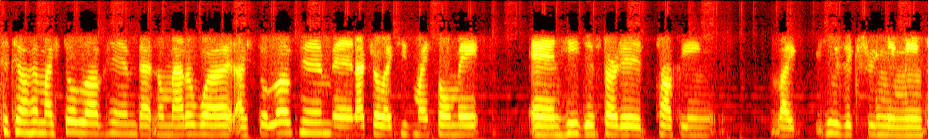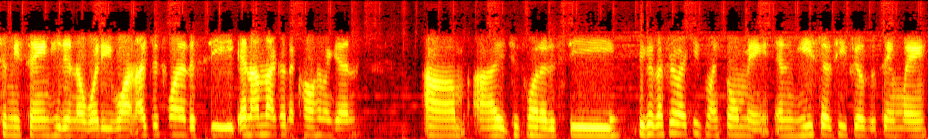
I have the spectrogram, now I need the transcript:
to tell him I still love him, that no matter what, I still love him, and I feel like he's my soulmate. And he just started talking like he was extremely mean to me, saying he didn't know what he wanted. I just wanted to see, and I'm not going to call him again. Um, I just wanted to see because I feel like he's my soulmate, and he says he feels the same way.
